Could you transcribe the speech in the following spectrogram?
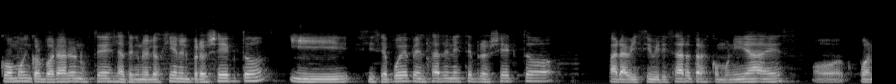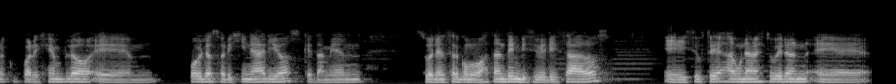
cómo incorporaron ustedes la tecnología en el proyecto y si se puede pensar en este proyecto para visibilizar otras comunidades, o por, ejemplo, em, pueblos originarios que también suelen ser como bastante invisibilizados, eh, y si ustedes alguna vez tuvieron eh,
